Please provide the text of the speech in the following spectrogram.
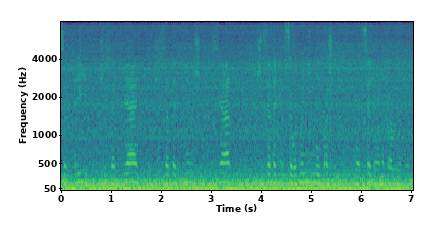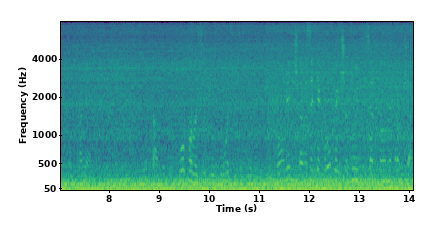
73, 65, 61, 60, 61. Все, вот мы минимум прошли. Вот с этого направления. Ну, понятно. Вот так вот. По полосе 280 мы выключили. Но видишь, на высоте круга еще дует 50 км в час.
